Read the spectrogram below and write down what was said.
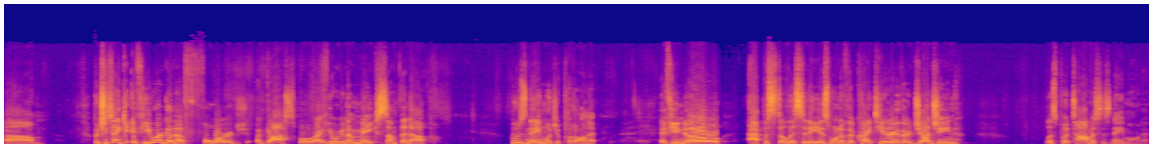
Um, but you think if you were going to forge a gospel, right? You were going to make something up. Whose name would you put on it? If you know apostolicity is one of the criteria they're judging, let's put Thomas's name on it,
